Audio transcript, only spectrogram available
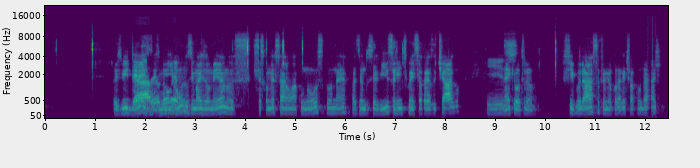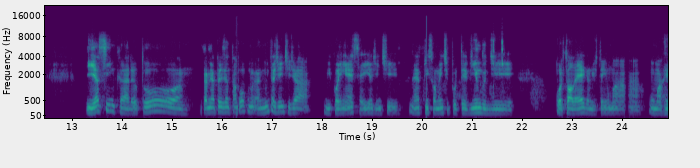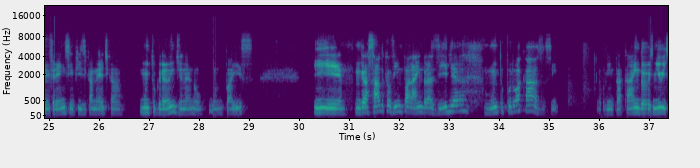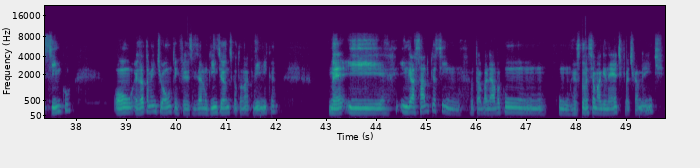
2010, Cara, 2011 mais ou menos, que vocês começaram lá conosco, né, fazendo serviço. A gente se conheceu através do Thiago, Isso. né, que é outro figuraça, foi meu colega de faculdade. E assim, cara, eu tô para me apresentar um pouco, muita gente já me conhece aí, a gente, né, principalmente por ter vindo de Porto Alegre, onde tem uma, uma referência em física médica muito grande né, no, no país. E engraçado que eu vim parar em Brasília muito por um acaso, assim. Eu vim para cá em 2005, on, exatamente ontem, fizeram 15 anos que eu estou na clínica, né? E engraçado que, assim, eu trabalhava com, com ressonância magnética, praticamente,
